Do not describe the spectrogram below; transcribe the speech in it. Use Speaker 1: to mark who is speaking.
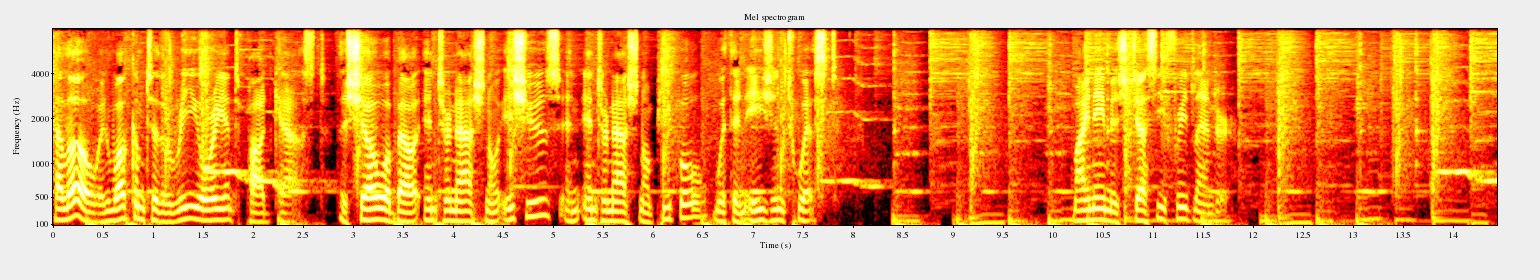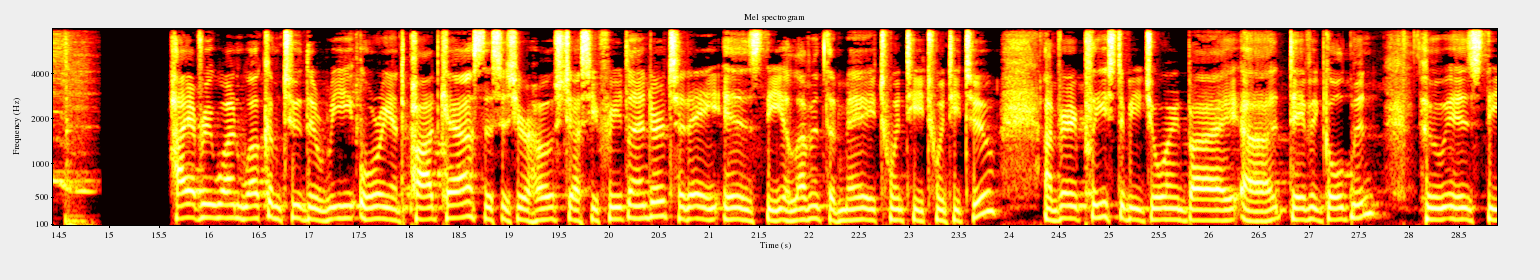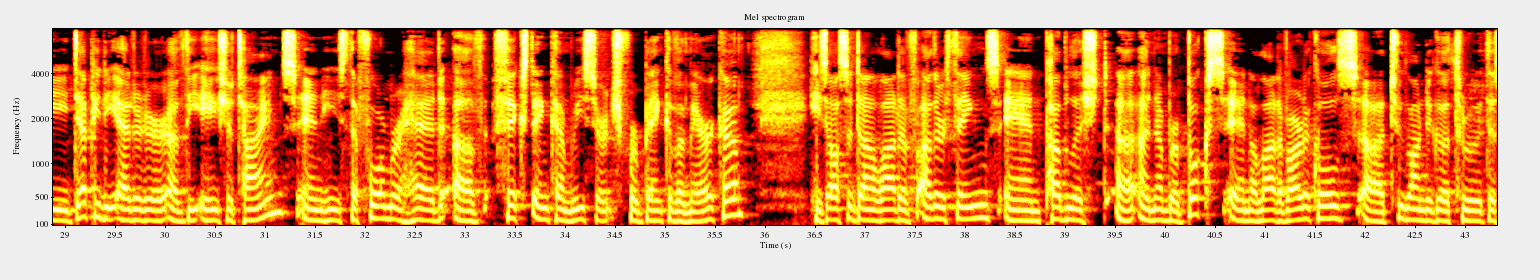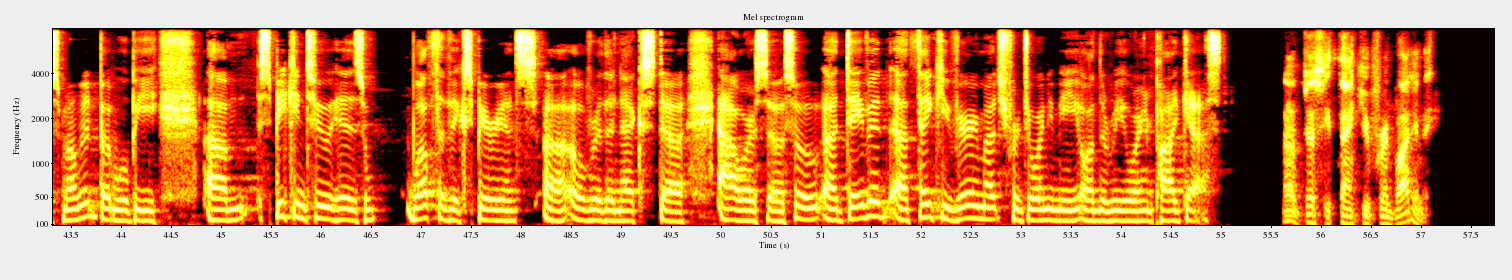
Speaker 1: Hello, and welcome to the Reorient Podcast, the show about international issues and international people with an Asian twist. My name is Jesse Friedlander. Hi, everyone. Welcome to the Reorient podcast. This is your host, Jesse Friedlander. Today is the 11th of May, 2022. I'm very pleased to be joined by uh, David Goldman, who is the deputy editor of the Asia Times, and he's the former head of fixed income research for Bank of America. He's also done a lot of other things and published uh, a number of books and a lot of articles. Uh, too long to go through at this moment, but we'll be um, speaking to his wealth of experience uh, over the next uh, hour or so. So, uh, David, uh, thank you very much for joining me on the Reorient podcast.
Speaker 2: No, Jesse, thank you for inviting me.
